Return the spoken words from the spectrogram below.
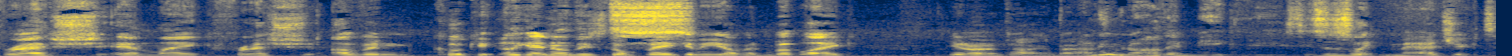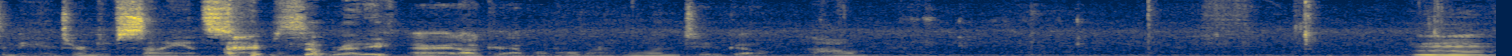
fresh and like fresh oven cooking. Like I know these don't bake in the oven, but like, you know what I'm talking about. I don't even know how they make these. This is like magic to me in terms of science. I'm so ready. All right, I'll grab one. Hold on. One, two, go. Um, Mmm.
